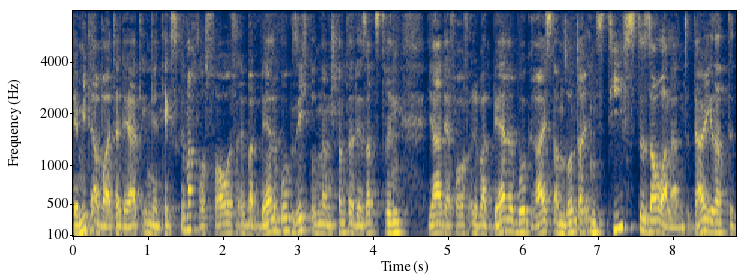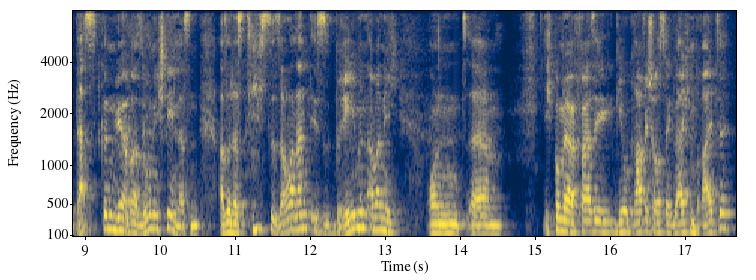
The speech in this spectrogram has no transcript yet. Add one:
der Mitarbeiter, der hat ihm den Text gemacht aus VfL Bad Berleburg Sicht und dann stand da der Satz drin, ja, der VfL Bad Berleburg reist am Sonntag ins tiefste Sauerland. Da habe ich gesagt, das können wir aber so nicht stehen lassen. Also das tiefste Sauerland ist Bremen, aber nicht. Und ähm, ich komme ja quasi geografisch aus der gleichen Breite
